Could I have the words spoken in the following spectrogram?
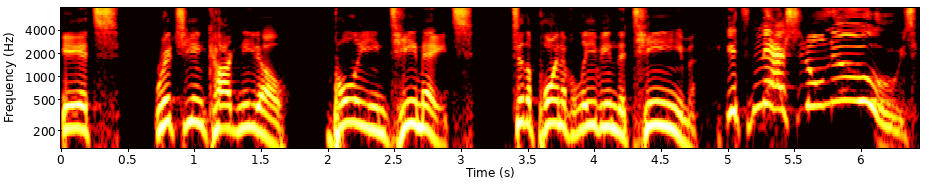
It's Richie Incognito bullying teammates to the point of leaving the team. It's national news.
